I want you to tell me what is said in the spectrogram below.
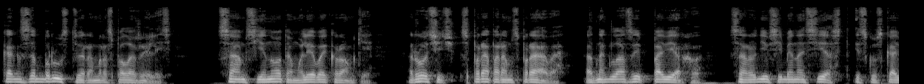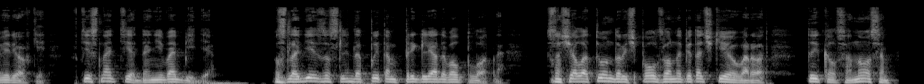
Как за бруствером расположились. Сам с енотом у левой кромки. Росич с прапором справа. Одноглазый поверху, соорудив себе насест из куска веревки. В тесноте, да не в обиде. Злодей за следопытом приглядывал плотно. Сначала Тундрыч ползал на пятачке у ворот, тыкался носом,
